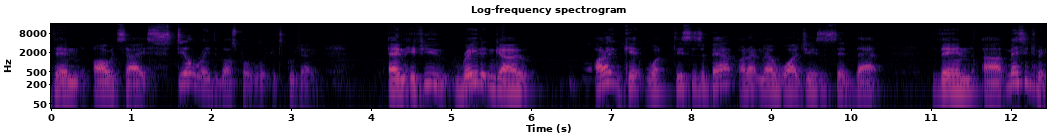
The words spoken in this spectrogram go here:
then I would say still read the Gospel of Luke. It's good value. And if you read it and go, I don't get what this is about. I don't know why Jesus said that. Then uh, message me.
